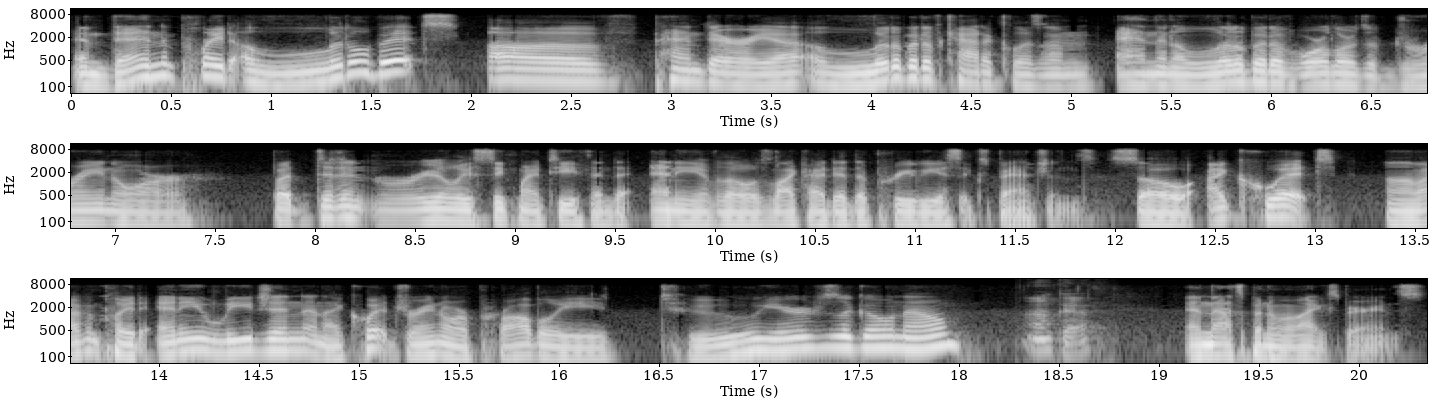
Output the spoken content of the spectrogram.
And then played a little bit of Pandaria, a little bit of Cataclysm, and then a little bit of Warlords of Draenor. But didn't really sink my teeth into any of those like I did the previous expansions. So I quit. Um, I haven't played any Legion, and I quit Draenor probably two years ago now, Okay. and that's been my experience.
